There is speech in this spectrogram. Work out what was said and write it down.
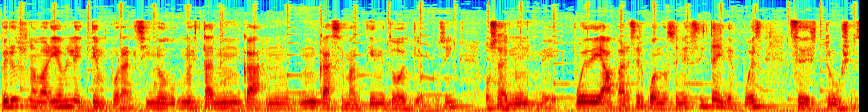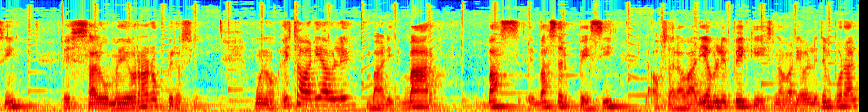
pero es una variable temporal, si no, no está nunca, nunca se mantiene todo el tiempo, ¿sí? O sea, eh, puede aparecer cuando se necesita y después se destruye, ¿sí? Es algo medio raro, pero sí. Bueno, esta variable, var, va, a ser p, ¿sí? O sea, la variable p, que es una variable temporal,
